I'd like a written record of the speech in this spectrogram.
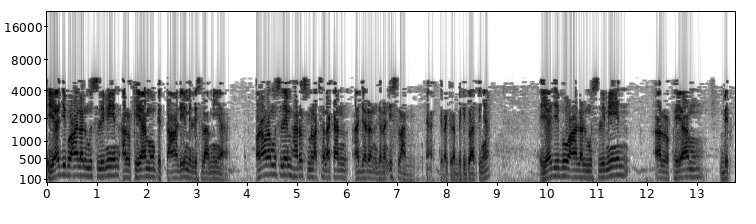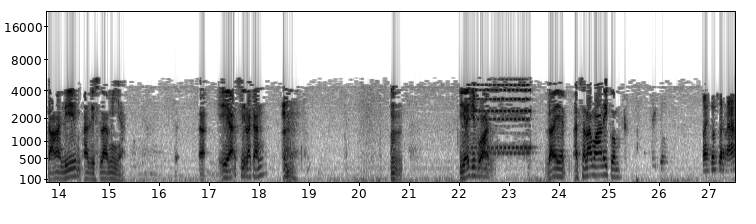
Yajib 'alal muslimin al-qiyamu bit-ta'lim al-islamiyah. Orang-orang muslim harus melaksanakan ajaran-ajaran Islam. Ya, kira-kira begitu artinya. Yajibu 'alal muslimin al-qiyam bit-ta'alim al-islamiyah. Uh, ya, silakan. Hmm. Yajibu 'an Baik, Assalamualaikum. Waalaikumsalam.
